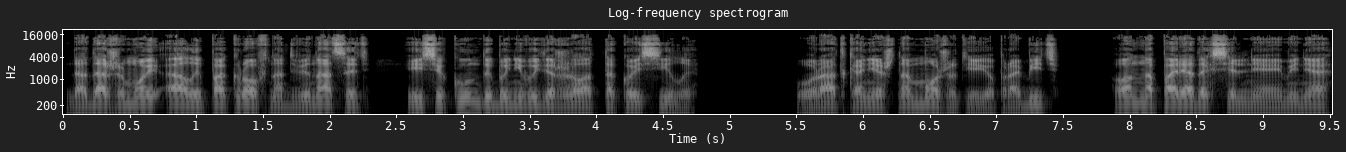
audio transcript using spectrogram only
Да даже мой алый покров на 12 и секунды бы не выдержал от такой силы. Урат, конечно, может ее пробить, он на порядок сильнее меня,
